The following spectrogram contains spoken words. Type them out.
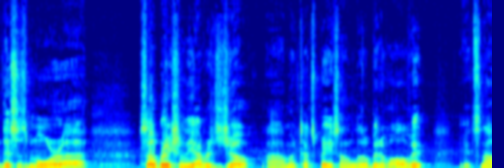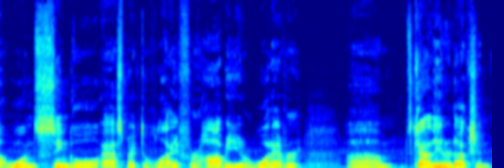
This is more uh, celebration of the average Joe. Uh, I'm going to touch base on a little bit of all of it. It's not one single aspect of life or hobby or whatever. Um, it's kind of the introduction.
